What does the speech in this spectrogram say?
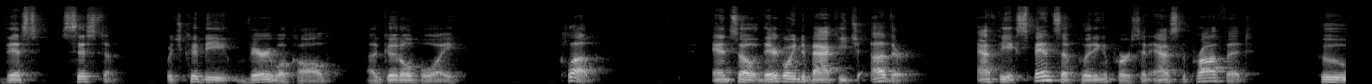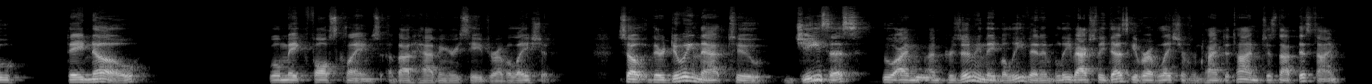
this system, which could be very well called a good old boy club. And so they're going to back each other at the expense of putting a person as the prophet who they know will make false claims about having received revelation. So they're doing that to Jesus, who I'm, mm-hmm. I'm presuming they believe in and believe actually does give revelation from time to time, just not this time.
